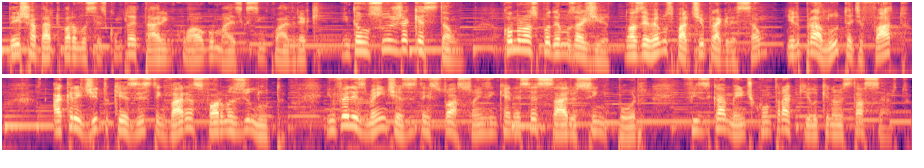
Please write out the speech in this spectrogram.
deixa aberto para vocês completarem com algo mais que se enquadre aqui. Então surge a questão: como nós podemos agir? Nós devemos partir para a agressão? Ir para a luta de fato? Acredito que existem várias formas de luta. Infelizmente, existem situações em que é necessário se impor fisicamente contra aquilo que não está certo.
